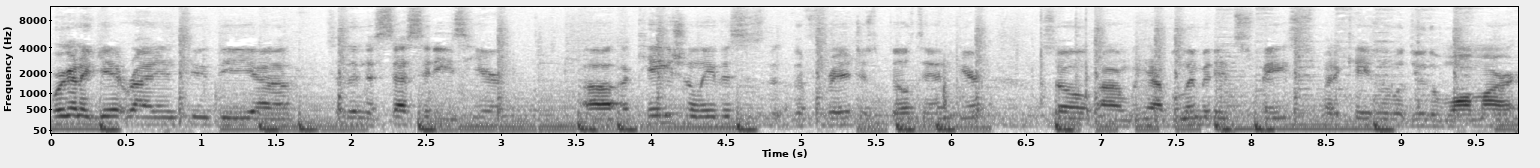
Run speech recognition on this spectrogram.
We're gonna get right into the uh, to the necessities here. Uh, occasionally, this is the, the fridge is built in here. So um, we have limited space, but occasionally we'll do the Walmart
